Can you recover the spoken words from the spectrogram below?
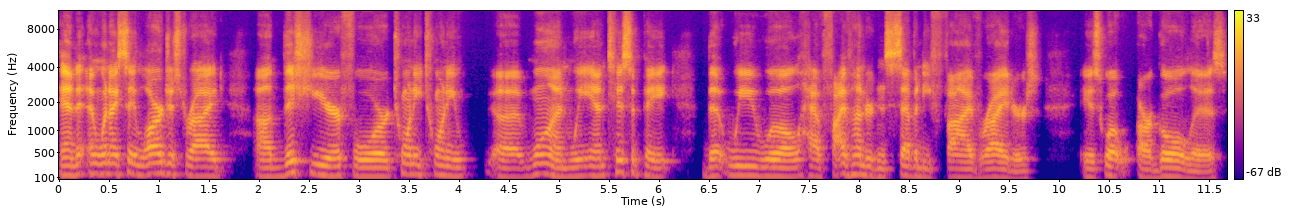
And, and when I say largest ride, uh, this year for 2021, we anticipate that we will have 575 riders is what our goal is.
